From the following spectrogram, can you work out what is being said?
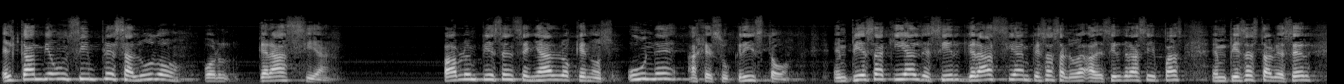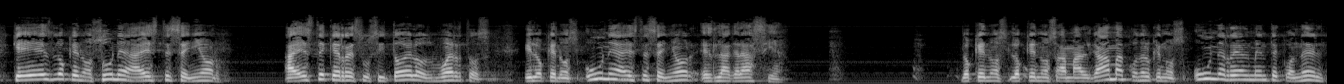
Él cambia un simple saludo por gracia. Pablo empieza a enseñar lo que nos une a Jesucristo. Empieza aquí al decir gracia, empieza a saludar, a decir gracia y paz, empieza a establecer qué es lo que nos une a este Señor a este que resucitó de los muertos. Y lo que nos une a este Señor es la gracia. Lo que nos, lo que nos amalgama con Él, lo que nos une realmente con Él,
